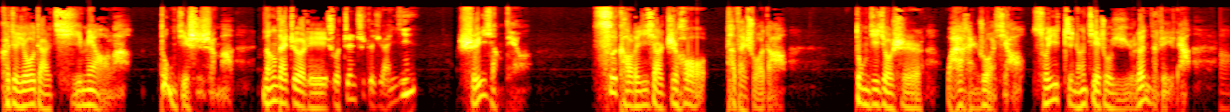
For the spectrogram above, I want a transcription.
可就有点奇妙了。动机是什么？能在这里说真实的原因，谁想听？思考了一下之后，他才说道：“动机就是我还很弱小，所以只能借助舆论的力量啊。”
